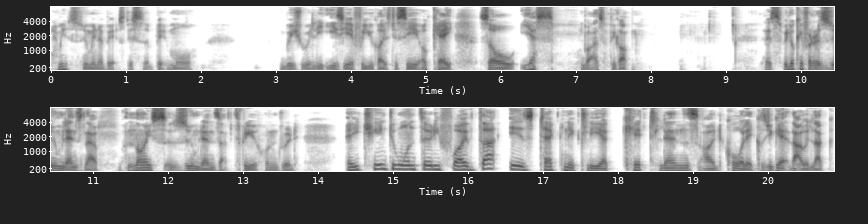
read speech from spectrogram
Let me zoom in a bit. So this is a bit more visually easier for you guys to see. Okay, so yes, what else have we got? Let's we're looking for a zoom lens now. A nice zoom lens at 300. 18 to 135 that is technically a kit lens i'd call it because you get that with like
